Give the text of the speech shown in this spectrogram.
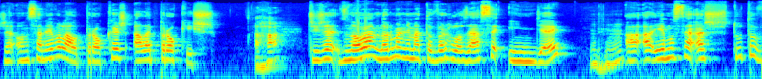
že on sa nevolal Prokeš, ale Prokiš. Aha. Čiže znova, normálne ma to vrhlo zase inde, Uh-huh. A, a jemu sa až tuto,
